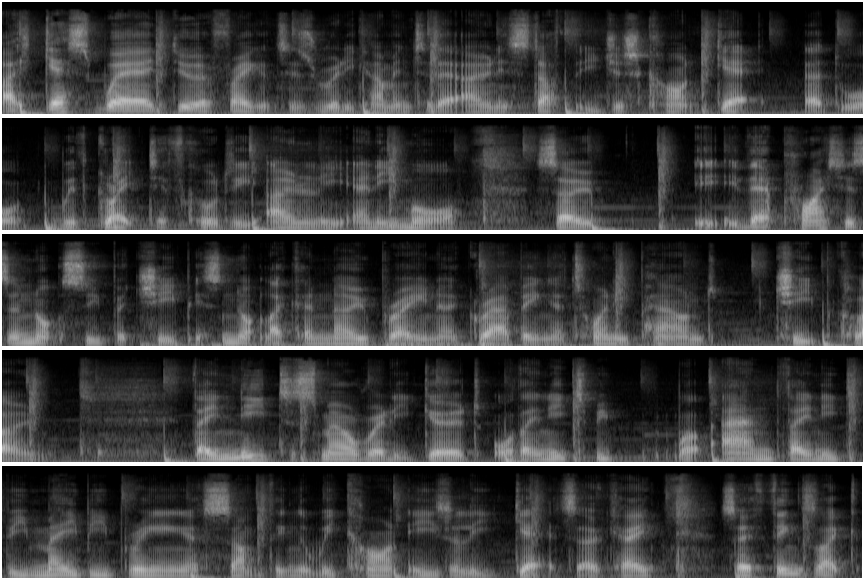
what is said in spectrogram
I guess where Dua fragrances really come into their own is stuff that you just can't get at, or with great difficulty only anymore. So their prices are not super cheap. It's not like a no-brainer grabbing a 20 pound cheap clone. They need to smell really good or they need to be well and they need to be maybe bringing us something that we can't easily get okay so things like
